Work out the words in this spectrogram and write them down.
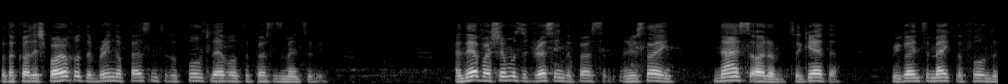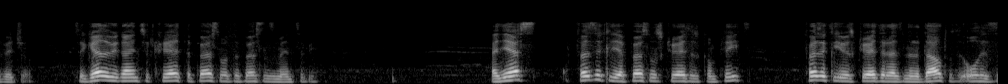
with the Kodesh Baruch Hu to bring a person to the full level that the person is meant to be. And therefore Hashem was addressing the person, and he was saying, Naase Adam, together, we're going to make the full individual. Together we're going to create the person what the person is meant to be. And yes, physically a person was created complete. Physically he was created as an adult with all his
